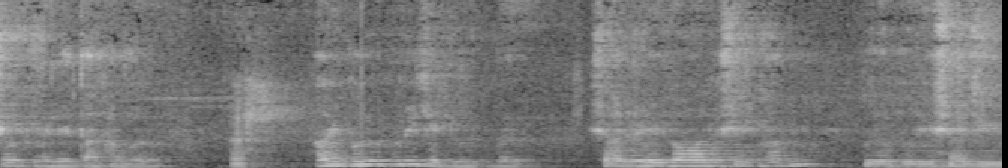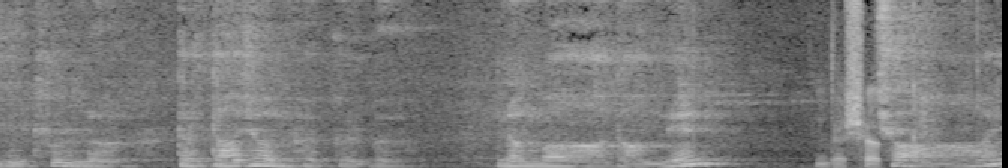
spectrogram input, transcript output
চোখ মেলে তাকাবো আমি পুরোপুরি জেগে উঠবো। শারীরিক ও মানসিকভাবে পুরোপুরি সজীব উৎফুল্ল তার তাজা অনুভব করব। লম্বা দম নিন। দর্শক ছয়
